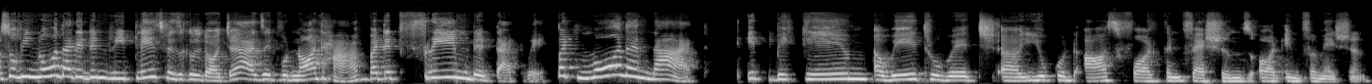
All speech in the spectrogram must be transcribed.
So we know that it didn't replace physical torture as it would not have, but it framed it that way. But more than that, it became a way through which uh, you could ask for confessions or information.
